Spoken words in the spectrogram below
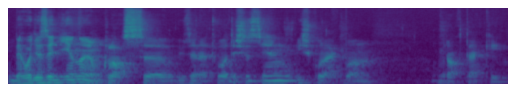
de hogy ez egy ilyen nagyon klassz üzenet volt, és ezt ilyen iskolákban rakták ki.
